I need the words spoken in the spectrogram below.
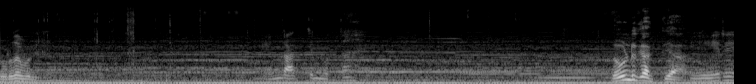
ದೊಡ್ಡದಾಗ ಬನ್ನಿ. ಹೆಂಗ್ ಹಾಕ್ತೀನಿ ಗೊತ್ತಾ? ರೌಂಡ್ಗೆ ಹಾಕ್ತೀಯಾ? ಏರಿ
